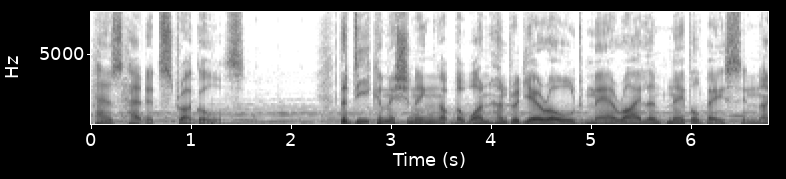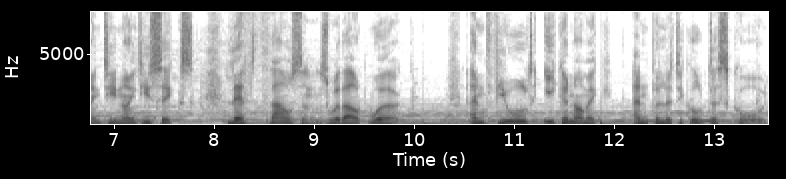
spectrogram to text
has had its struggles. The decommissioning of the 100-year-old Mare Island Naval Base in 1996 left thousands without work and fueled economic and political discord.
